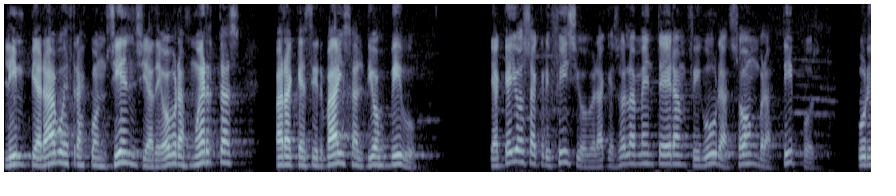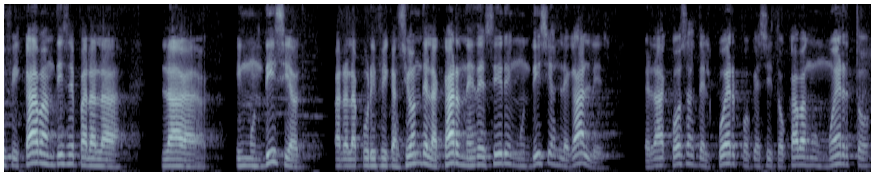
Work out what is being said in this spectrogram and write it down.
limpiará vuestras conciencias de obras muertas para que sirváis al Dios vivo. Y aquellos sacrificios, ¿verdad? que solamente eran figuras, sombras, tipos, purificaban, dice, para la, la inmundicia, para la purificación de la carne, es decir, inmundicias legales ¿verdad? Cosas del cuerpo que si tocaban un muerto,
